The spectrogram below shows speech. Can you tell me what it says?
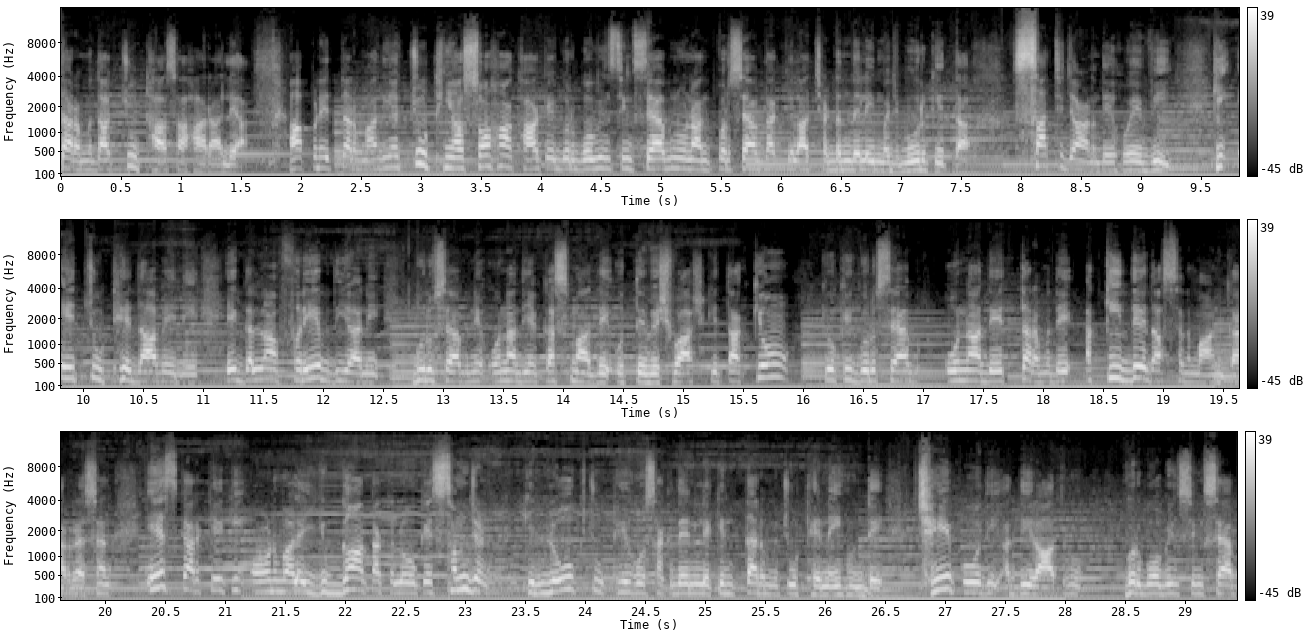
ਧਰਮ ਦਾ ਝੂਠਾ ਸਹਾਰਾ ਲਿਆ। ਆਪਣੇ ਧਰਮਾਂ ਦੀਆਂ ਝੂਠੀਆਂ ਸੋਹਾਂ ਖਾ ਕੇ ਗੁਰੂ ਗੋਬਿੰਦ ਸਿੰਘ ਸਾਹਿਬ ਨੂੰ ਅਨੰਦਪੁਰ ਸਾਹਿਬ ਦਾ ਕਿਲਾ ਛੱਡਣ ਦੇ ਲਈ ਮਜਬੂਰ ਕੀਤਾ। ਸੱਚ ਜਾਣਦੇ ਹੋਏ ਵੀ ਕਿ ਇਹ ਝੂਠੇ ਦਾਅਵੇ ਨੇ, ਇਹ ਗੱਲਾਂ ਫਰੇਬ ਦੀਆਂ ਨੇ। ਗੁਰੂ ਸਾਹਿਬ ਨੇ ਉਹਨਾਂ ਦੀਆਂ ਕਸਮਾਂ ਦੇ ਉੱਤੇ ਵਿਸ਼ਵਾਸ ਕੀਤਾ। ਕਿਉਂ? ਕਿਉਂਕਿ ਗੁਰੂ ਸਾਹਿਬ ਉਹਨਾਂ ਦੇ ਧਰਮ ਦੇ ਅਕੀਦੇ ਦਾ ਸਨਮਾਨ ਕਰ ਰਹੇ ਸਨ। ਇਸ ਕਰਕੇ ਕਿ ਆਉਣ ਵਾਲੇ ਯੁੱਗਾਂ ਤੱਕ ਲੋਕ ਇਹ ਸਮਝਣ ਕਿ ਲੋਕ ਝੂਠੇ ਹੋ ਸਕਦੇ ਨੇ, ਲੇਕਿਨ ਧਰਮ ਝੂਠੇ ਨਹੀਂ ਹੁੰਦੇ। 6 ਪੋ ਦੀ ਅੱਧੀ ਰਾਤ ਨੂੰ ਗੁਰੂ ਗੋਬਿੰਦ ਸਿੰਘ ਸਾਹਿਬ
